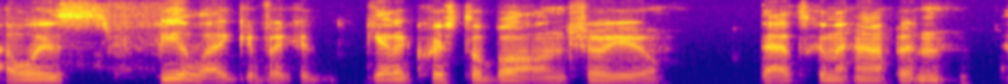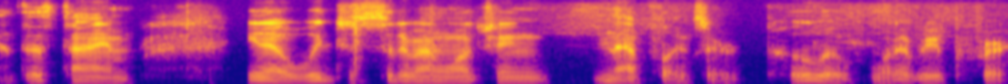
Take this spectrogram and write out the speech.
i always feel like if i could get a crystal ball and show you that's going to happen at this time you know, we just sit around watching Netflix or Hulu, whatever you prefer.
